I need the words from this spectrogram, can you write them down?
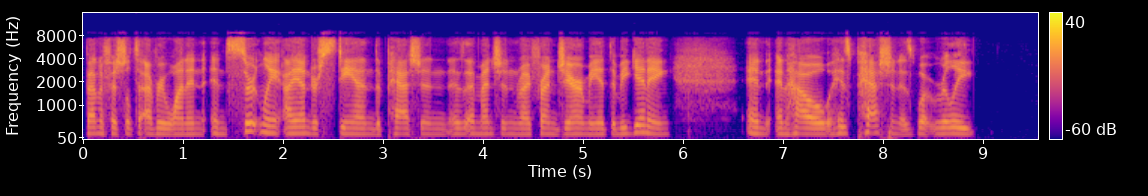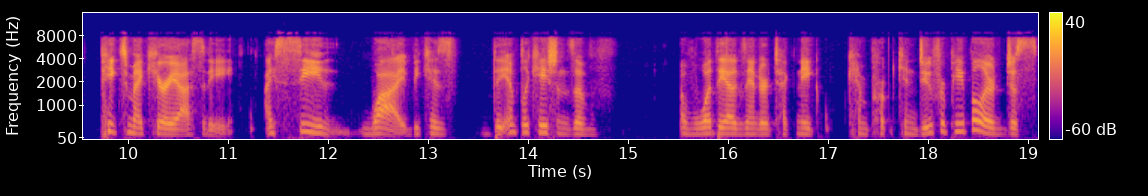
beneficial to everyone, and and certainly I understand the passion, as I mentioned, my friend Jeremy at the beginning, and and how his passion is what really piqued my curiosity. I see why because the implications of of what the Alexander technique can can do for people are just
